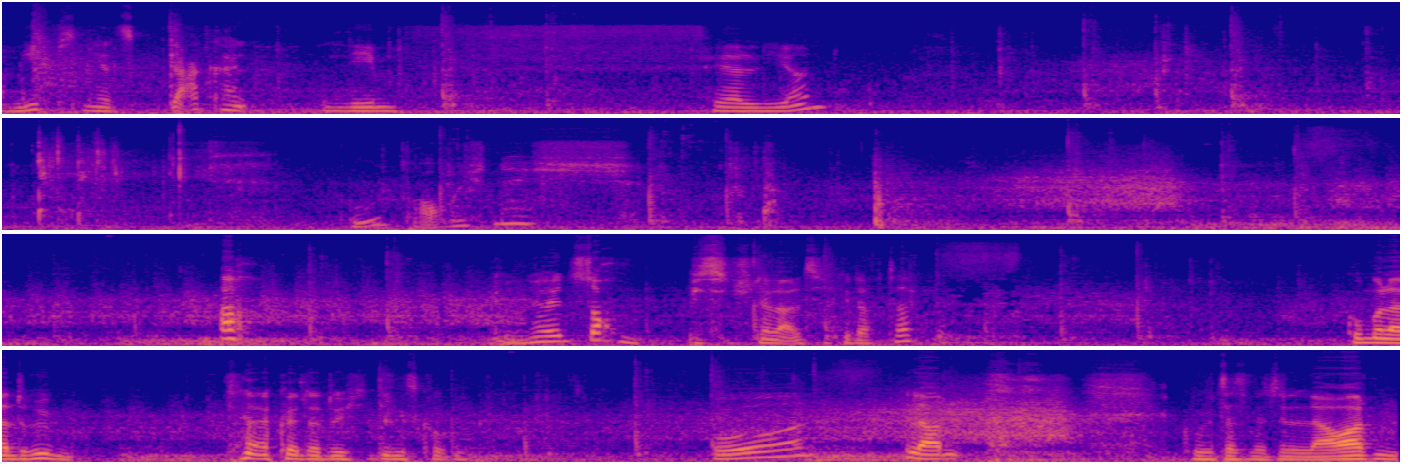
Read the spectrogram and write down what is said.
Am liebsten jetzt gar kein Leben verlieren. Gut, brauche ich nicht. Ach. Ging ja jetzt doch ein bisschen schneller, als ich gedacht habe. Guck mal da drüben. Da könnt ihr durch die Dings gucken. Und geladen. Gut, das mit dem Laden.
